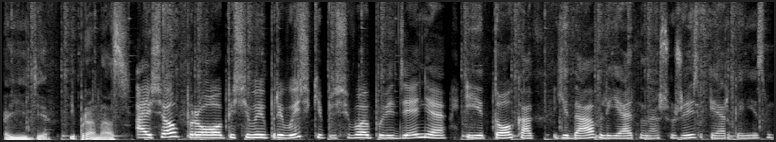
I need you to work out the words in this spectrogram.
о еде и про нас. А еще про пищевые привычки, пищевое поведение и то, как еда влияет на нашу жизнь и организм.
